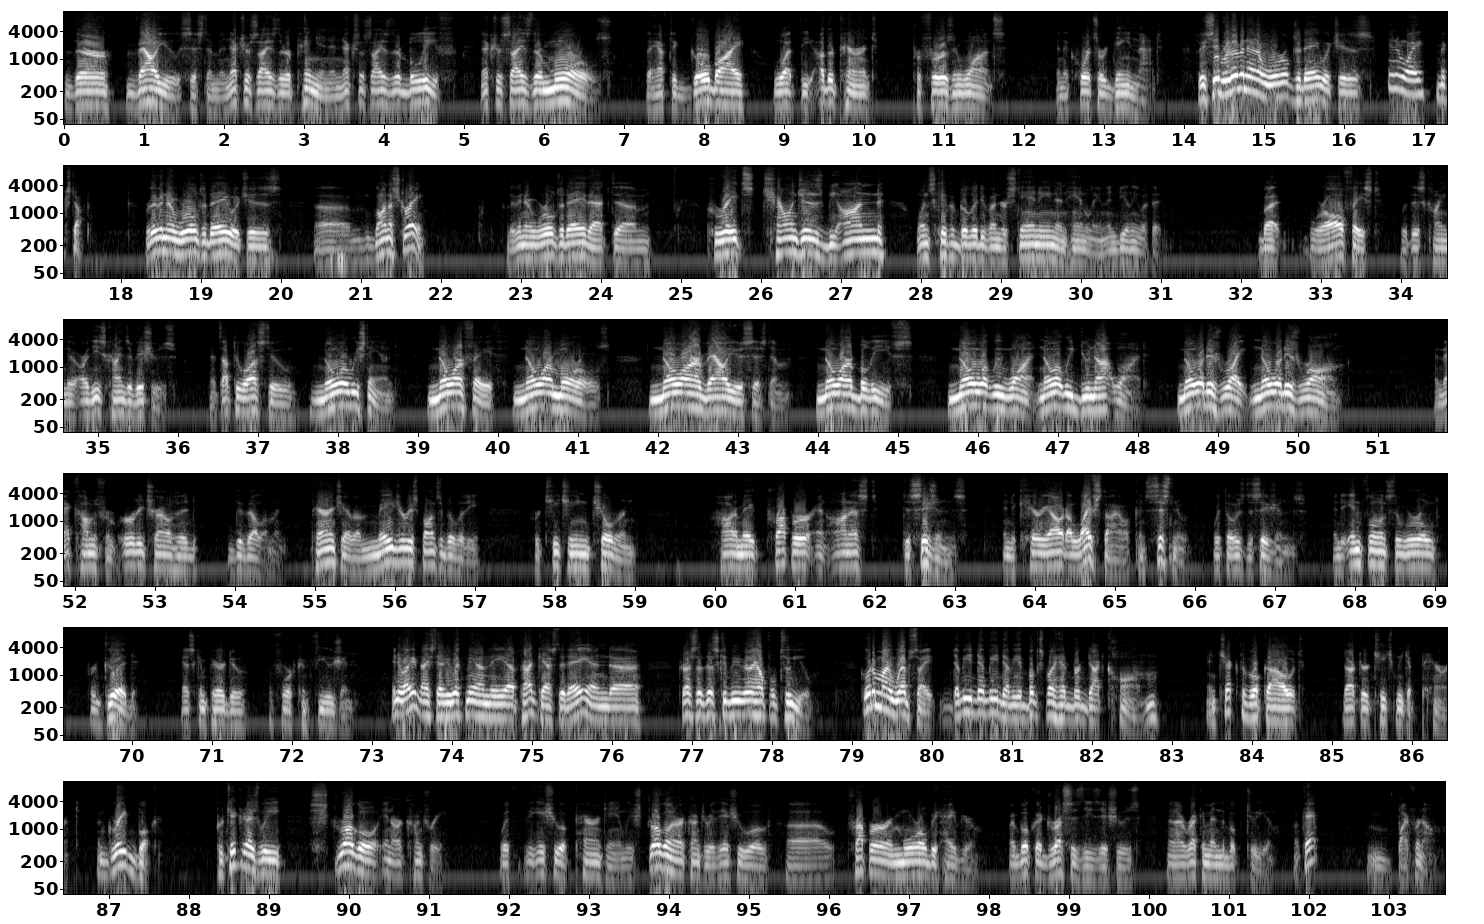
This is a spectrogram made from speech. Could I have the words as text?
their value system and exercise their opinion and exercise their belief and exercise their morals. They have to go by what the other parent prefers and wants, and the courts ordain that. So you see, we're living in a world today which is, in a way, mixed up. We're living in a world today which is um, gone astray. Living in a world today that um, creates challenges beyond one's capability of understanding and handling and dealing with it. But we're all faced with this kind of or these kinds of issues. It's up to us to know where we stand, know our faith, know our morals, know our value system, know our beliefs, know what we want, know what we do not want, know what is right, know what is wrong. And that comes from early childhood development. Parents, have a major responsibility for teaching children how to make proper and honest decisions and to carry out a lifestyle consistent with those decisions and to influence the world for good as compared to for confusion. Anyway, nice to have you with me on the uh, podcast today and uh, trust that this could be very helpful to you. Go to my website, www.booksbyhedberg.com, and check the book out, Doctor Teach Me to Parent. A great book, particularly as we struggle in our country with the issue of parenting, and we struggle in our country with the issue of uh, proper and moral behavior. My book addresses these issues, and I recommend the book to you. Okay? Bye for now.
